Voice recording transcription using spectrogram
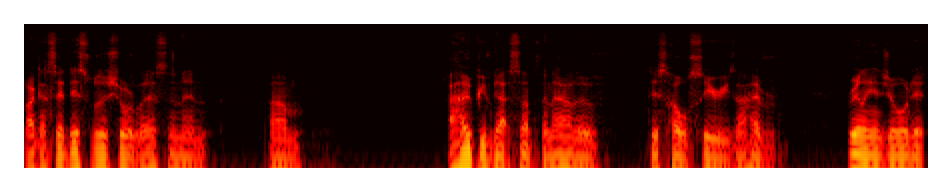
like I said, this was a short lesson, and um, I hope you've got something out of this whole series. I have really enjoyed it.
